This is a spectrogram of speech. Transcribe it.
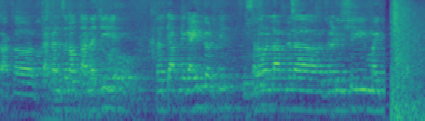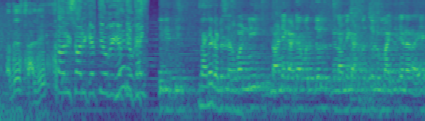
काका काकांचं नाव तानाजी आहे. तर ते आपले गाईड करतील. सर्वांना आपल्याला गडविषयी माहिती देतील. नाणेघाटा सर्वांनी नाणेघाटाबद्दल नाणेघाटबद्दल माहिती देणार आहे.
